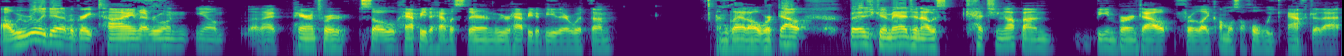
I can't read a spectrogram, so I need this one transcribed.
Uh, we really did have a great time. Everyone, you know, my parents were so happy to have us there and we were happy to be there with them. I'm glad it all worked out. But as you can imagine, I was catching up on being burnt out for like almost a whole week after that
